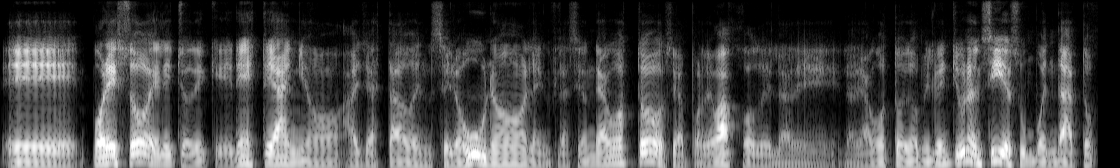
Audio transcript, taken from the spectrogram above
Eh, por eso el hecho de que en este año haya estado en 0,1 la inflación de agosto, o sea, por debajo de la de, la de agosto de 2021, en sí es un buen dato,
